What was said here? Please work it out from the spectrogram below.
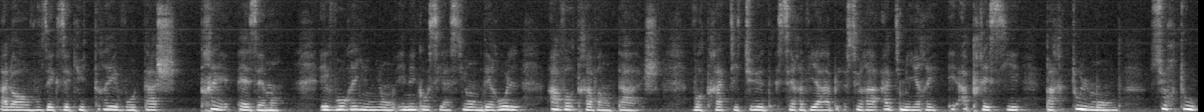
Alors, vous exécuterez vos tâches très aisément et vos réunions et négociations déroulent à votre avantage. Votre attitude serviable sera admirée et appréciée par tout le monde, surtout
